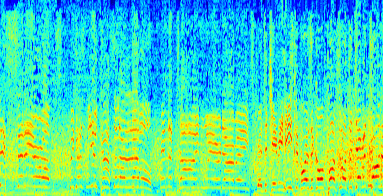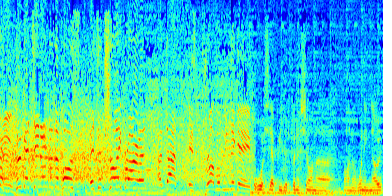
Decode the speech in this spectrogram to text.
This city erupts because Newcastle are level in the Tyne-Wear derby. Spread to Jamie Heaslip, who has a goal, pops it off to Devin Toner, who gets in under the post. It's a try for Ireland, and that is probably the game. Always happy to finish on a, on a winning note.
